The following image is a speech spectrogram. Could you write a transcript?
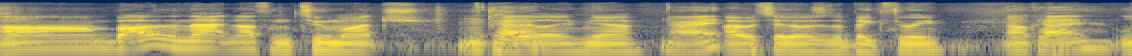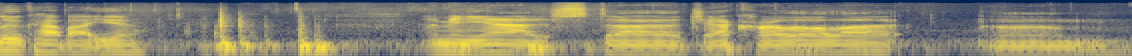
Um, but other than that, nothing too much. Okay. Really, yeah. all right. I would say those are the big three. Okay, Luke, how about you? I mean, yeah, just uh, Jack Harlow a lot. Um,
